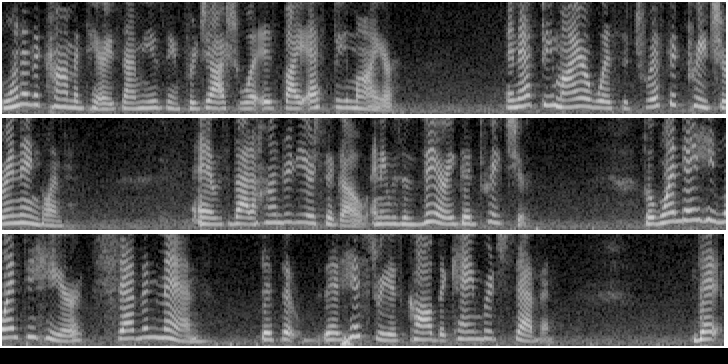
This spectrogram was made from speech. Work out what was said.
one of the commentaries I'm using for Joshua is by F.B. Meyer. And F.B. Meyer was a terrific preacher in England. And it was about a hundred years ago, and he was a very good preacher. But one day he went to hear seven men that, the, that history is called the Cambridge Seven that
